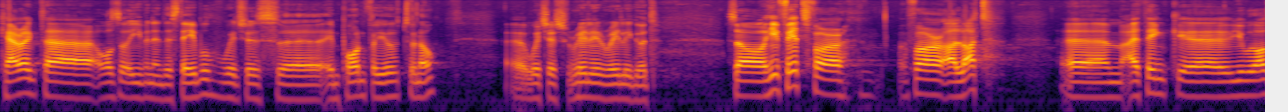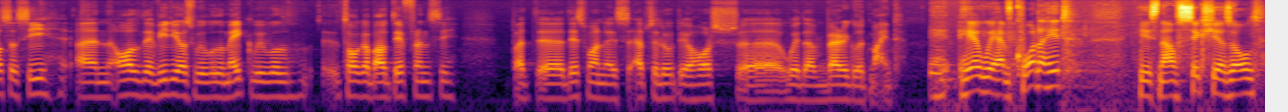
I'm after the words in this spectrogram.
character also even in the stable, which is important for you to know, which is really really good. So he fits for for a lot. Um, I think uh, you will also see in all the videos we will make, we will talk about difference. But uh, this one is absolutely a horse uh, with a very good mind. Here we have Quaterhit. He's now six years old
